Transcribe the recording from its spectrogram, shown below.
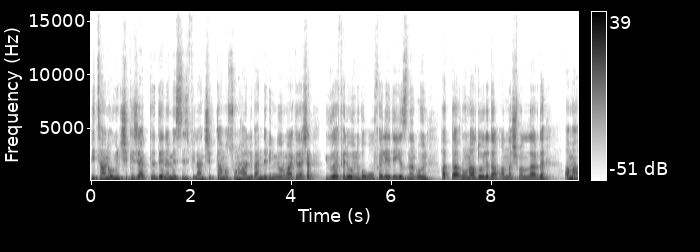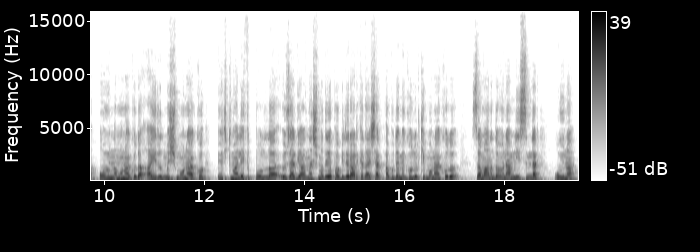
bir tane oyun çıkacaktı denemesi falan çıktı ama son halini ben de bilmiyorum arkadaşlar. UFL oyunu bu UFL'de yazılan oyun hatta Ronaldo ile de anlaşmalılardı. Ama oyunla Monaco'da ayrılmış. Monaco büyük ihtimalle futbolla özel bir anlaşmada yapabilir arkadaşlar. Ha bu demek olur ki Monaco'lu Zamanında önemli isimler oyuna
